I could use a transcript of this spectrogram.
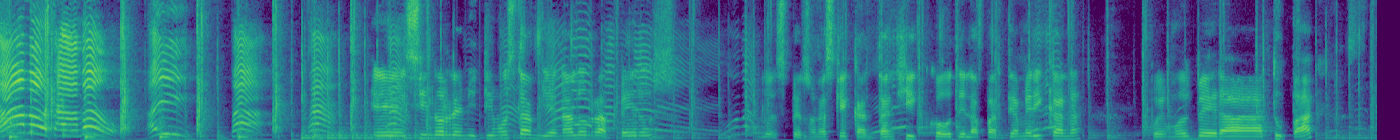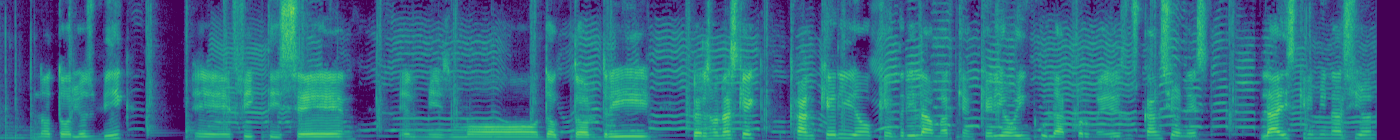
Vamos, vamos, ahí, pa, pa. Eh, si nos remitimos también a los raperos, las personas que cantan hip hop de la parte americana, podemos ver a Tupac, Notorious Big, eh, 50 Cent, el mismo Dr. Dre, personas que han querido, Kendrick Lamar, que han querido vincular por medio de sus canciones la discriminación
